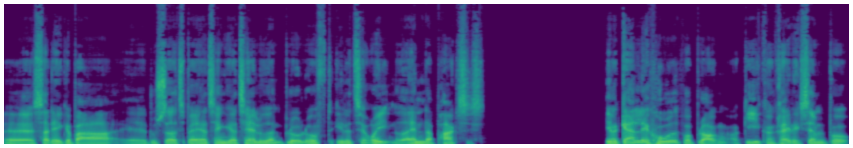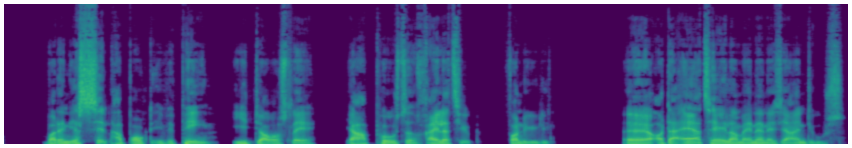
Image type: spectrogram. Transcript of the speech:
øh, så det ikke bare, du sidder tilbage og tænker, jeg taler ud af den blå luft, et er teori, noget andet er praksis. Jeg vil gerne lægge hovedet på bloggen og give et konkret eksempel på, hvordan jeg selv har brugt EVP'en i et jobopslag, jeg har postet relativt for nylig. Og der er tale om ananas i egen juice.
